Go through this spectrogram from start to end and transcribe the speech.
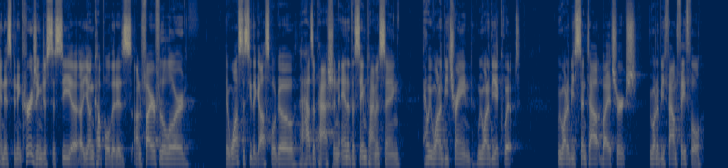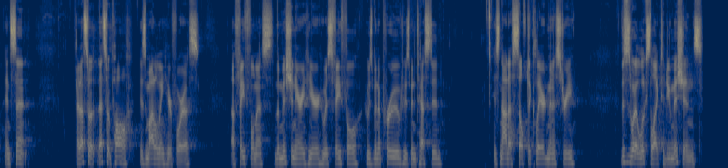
And it's been encouraging just to see a, a young couple that is on fire for the Lord, that wants to see the gospel go, that has a passion, and at the same time is saying, and we want to be trained, we want to be equipped. We want to be sent out by a church. We want to be found faithful and sent. That's what, that's what Paul is modeling here for us a faithfulness. The missionary here who is faithful, who's been approved, who's been tested, is not a self declared ministry. This is what it looks like to do missions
